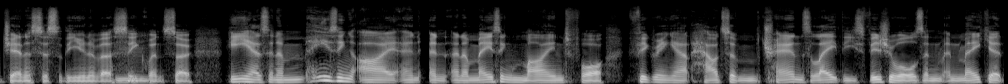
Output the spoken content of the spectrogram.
genesis of the universe sequence. So he has an amazing eye and, and an amazing mind for figuring out how to translate these visuals and, and make it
